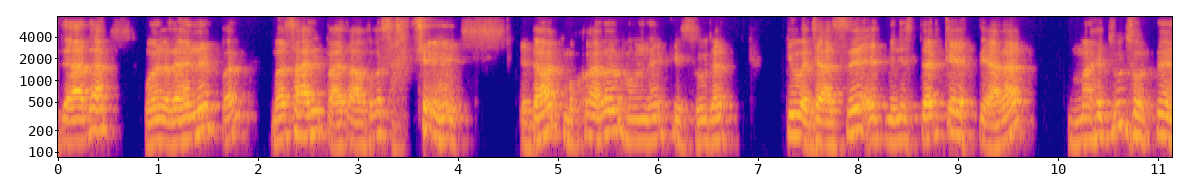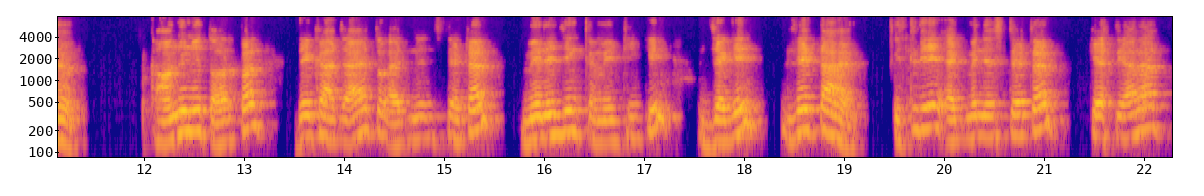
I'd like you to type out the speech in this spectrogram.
ज़्यादा रहने पर मसाइल पैदा हो सकते हैं। इडाक मुकर होने की सूरत की वजह से एडमिनिस्टर के इख्तियार महदूद होते हैं। कानूनी तौर पर देखा जाए तो एडमिनिस्ट्रेटर मैनेजिंग कमेटी की जगह लेता है। इसलिए एडमिनिस्ट्रेटर के अख्तियार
